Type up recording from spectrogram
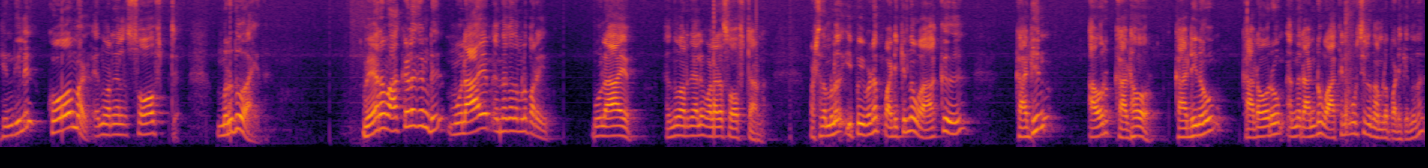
ഹിന്ദിയിൽ കോമൾ എന്ന് പറഞ്ഞാൽ സോഫ്റ്റ് മൃദുവായത്. വേറെ വാക്കുകളൊക്കെ ഉണ്ട്. മുലായം എന്നൊക്കെ നമ്മൾ പറയും. മുലായം എന്ന് പറഞ്ഞാൽ വളരെ സോഫ്റ്റാണ് പക്ഷെ നമ്മൾ ഇപ്പോൾ ഇവിടെ പഠിക്കുന്ന വാക്ക് കഠിൻ അവർ കഠോർ. കഠിനവും കഠോരവും എന്ന രണ്ട് വാക്കിനെ കുറിച്ചിട്ട് നമ്മൾ പഠിക്കുന്നത്.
